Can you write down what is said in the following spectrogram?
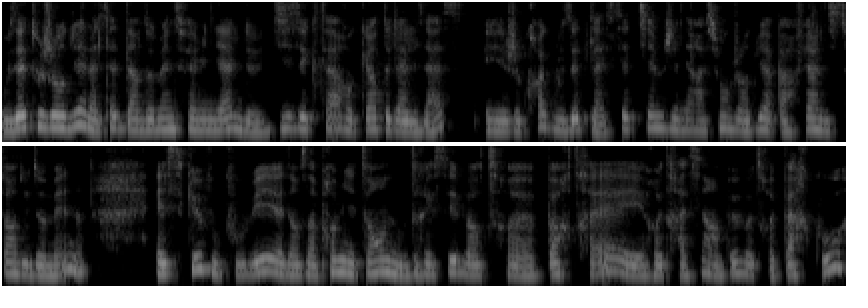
Vous êtes aujourd'hui à la tête d'un domaine familial de 10 hectares au cœur de l'Alsace et je crois que vous êtes la septième génération aujourd'hui à parfaire l'histoire du domaine. Est-ce que vous pouvez, dans un premier temps, nous dresser votre portrait et retracer un peu votre parcours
